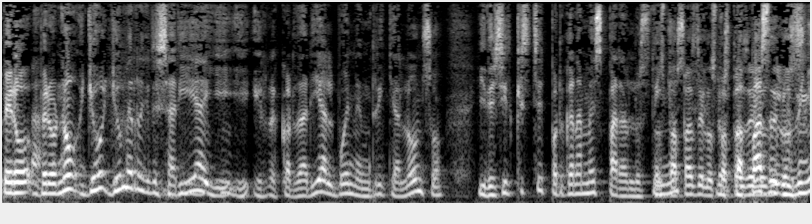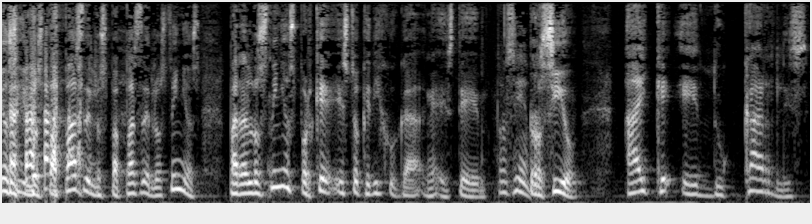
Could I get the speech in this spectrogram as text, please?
pero pero no, yo yo me regresaría y, recordaría al buen Enrique Alonso y decir que este programa es para los niños, los papás de los, papás, de, los, niños. y los papás de los papás de los niños. Para los niños, ¿por qué? Esto que dijo este Rocío hay que educarles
